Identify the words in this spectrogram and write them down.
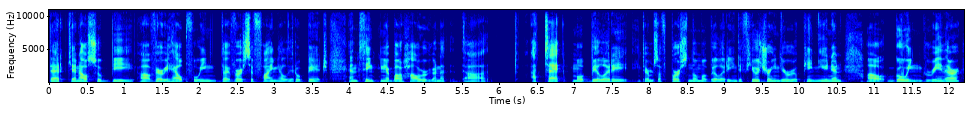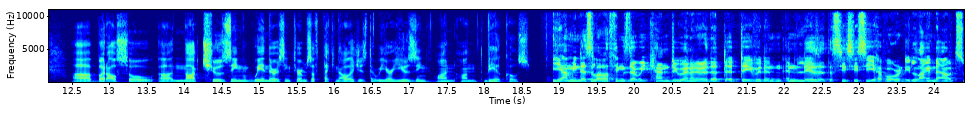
that can also be uh, very helpful in diversifying a little bit and thinking about how we're going to uh, attack mobility in terms of personal mobility in the future in the European Union, uh, going greener, uh, but also uh, not choosing winners in terms of technologies that we are using on, on vehicles. Yeah, I mean, there's a lot of things that we can do, and I know that uh, David and, and Liz at the CCC have already lined out,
